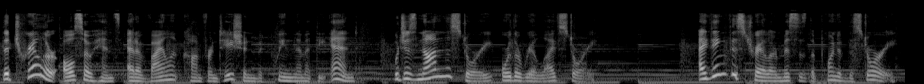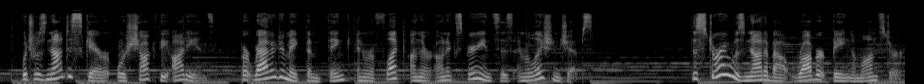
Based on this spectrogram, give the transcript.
The trailer also hints at a violent confrontation between them at the end, which is not in the story or the real life story. I think this trailer misses the point of the story, which was not to scare or shock the audience, but rather to make them think and reflect on their own experiences and relationships. The story was not about Robert being a monster,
